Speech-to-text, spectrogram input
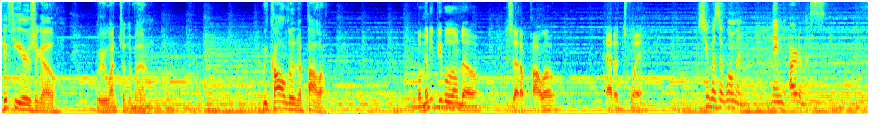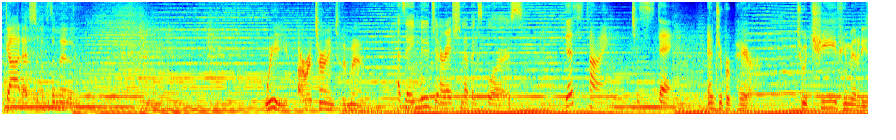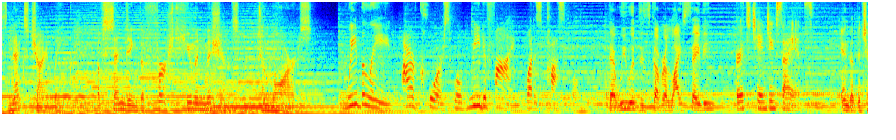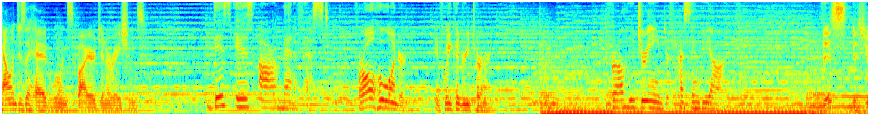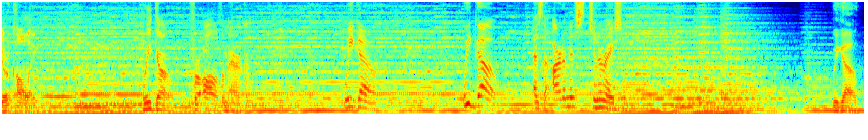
50 years ago, we went to the moon. We called it Apollo. What many people don't know is that Apollo had a twin. She was a woman named Artemis. goddess of the moon. We are returning to the moon. as a new generation of explorers. This time to stay. and to prepare to achieve humanity's next giant leap of sending the first human missions to Mars. We believe our course will redefine what is possible. that we would discover life saving, Earth changing science. and that the challenges ahead will inspire generations. This is our manifest. For all who wondered if we could return. For all who dreamed of pressing beyond. This is your calling. We go for all of America. We go. We go as the Artemis generation. We go.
